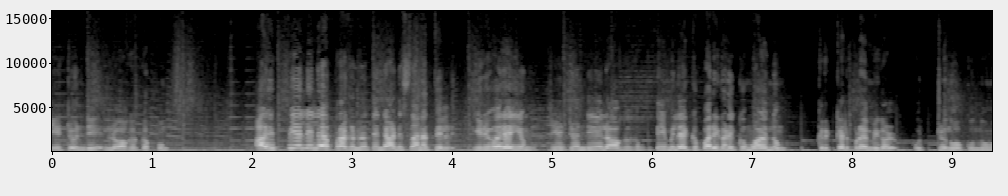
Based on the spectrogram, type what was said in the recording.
ടി ട്വന്റി ലോകകപ്പും. ഐ പി എല്ലിലെ പ്രകടനത്തിന്റെ അടിസ്ഥാനത്തിൽ ഇരുവരെയും ടി ട്വന്റി ലോകകപ്പ് ടീമിലേക്ക് പരിഗണിക്കുമോ എന്നും ക്രിക്കറ്റ് പ്രേമികൾ ഉറ്റുനോക്കുന്നു.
